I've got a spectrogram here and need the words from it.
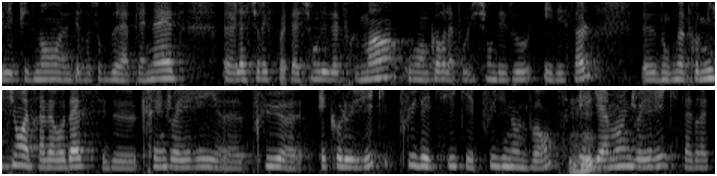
l'épuisement des ressources de la planète, la surexploitation des êtres humains ou encore la pollution des eaux et des sols. Euh, donc notre mission à travers Audace, c'est de créer une joaillerie euh, plus euh, écologique, plus éthique et plus innovante, et mhm. également une joaillerie qui s'adresse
